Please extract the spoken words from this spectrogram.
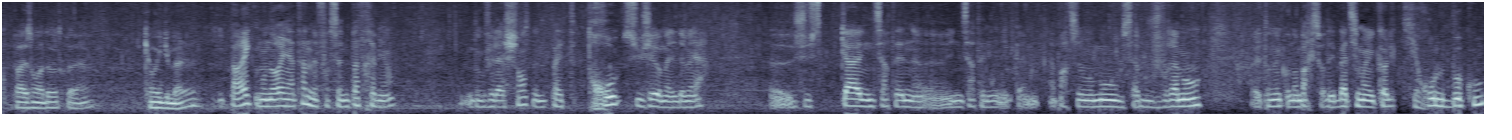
en comparaison à d'autres euh, qui ont eu du mal. Il paraît que mon oreille interne ne fonctionne pas très bien. Donc j'ai la chance de ne pas être trop sujet au mal de mer. euh, jusqu'à une certaine, euh, une certaine limite quand même. À partir du moment où ça bouge vraiment, euh, étant donné qu'on embarque sur des bâtiments écoles qui roulent beaucoup,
